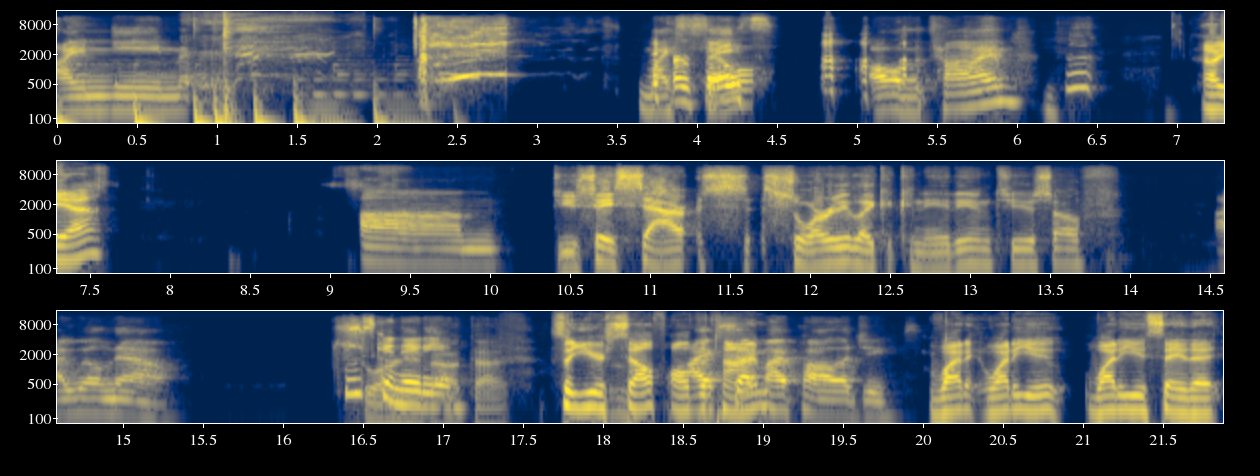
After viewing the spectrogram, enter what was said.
I mean, Her myself face. All the time. Oh yeah. Um, Do you say sar- s- sorry like a Canadian to yourself? I will now. Who's Sorry Canadian? About that. So yourself all I the accept time. my apology. Why? Do, why do you? Why do you say that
